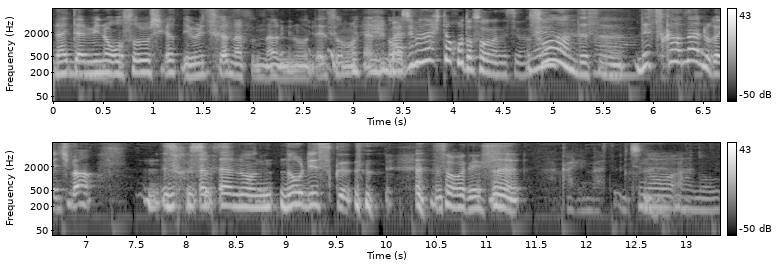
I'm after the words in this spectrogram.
大体みんな恐ろしがって寄りつかなくなるので その辺の真面目な人ほどそうなんですよねそうなんです。で使わないのが一番ああのノーリスク。そうです。わ、うんかります。うちのあの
